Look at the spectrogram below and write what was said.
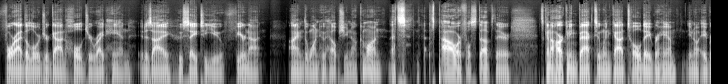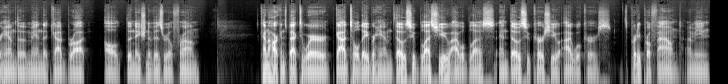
For I, the Lord your God, hold your right hand. It is I who say to you, Fear not. I am the one who helps you. Now, come on, that's that's powerful stuff there. It's kind of harkening back to when God told Abraham, you know, Abraham, the man that God brought all the nation of Israel from. Kind of harkens back to where God told Abraham, Those who bless you, I will bless, and those who curse you, I will curse. It's pretty profound. I mean,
